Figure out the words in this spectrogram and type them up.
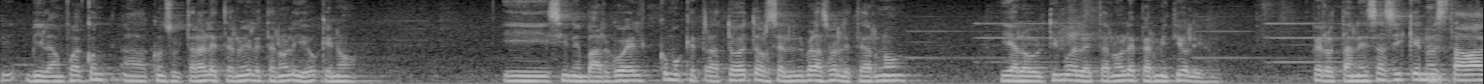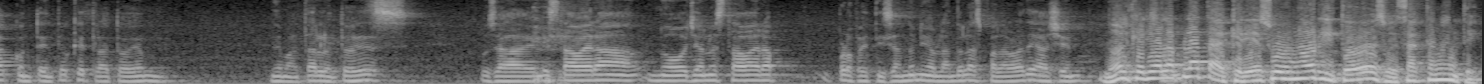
Bi- Bilán fue a, con- a consultar al Eterno y el Eterno le dijo que no. Y sin embargo, él como que trató de torcer el brazo al Eterno y a lo último el Eterno le permitió, le dijo. Pero tan es así que no estaba contento que trató de, de matarlo. Entonces, o sea, él estaba, era, no, ya no estaba, era profetizando ni hablando las palabras de Hashem, No, él quería la plata, quería su honor y todo eso, exactamente.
